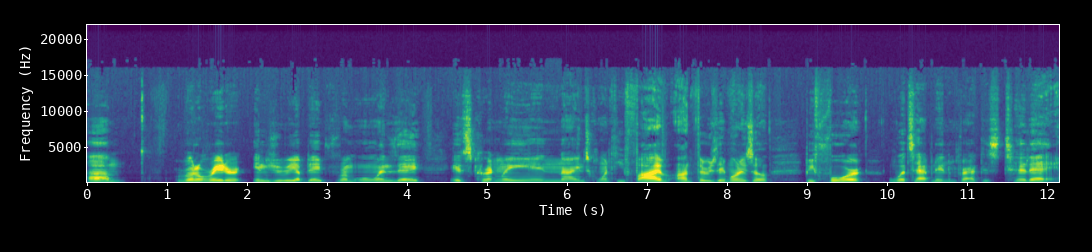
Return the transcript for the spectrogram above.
Um, Roto Raider injury update from Wednesday. It's currently 9:25 on Thursday morning, so before what's happening in practice today.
